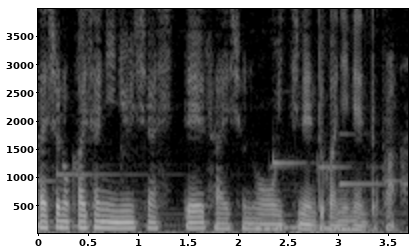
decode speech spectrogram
最初の会社に入社して最初の1年とか2年とか、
